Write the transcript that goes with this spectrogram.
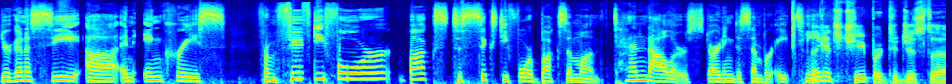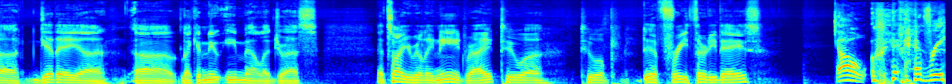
you're going to see uh, an increase from 54 bucks to 64 bucks a month. $10 starting December 18th. I think it's cheaper to just uh, get a uh, uh, like a new email address. That's all you really need, right? To uh, to a, a free thirty days. Oh, every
